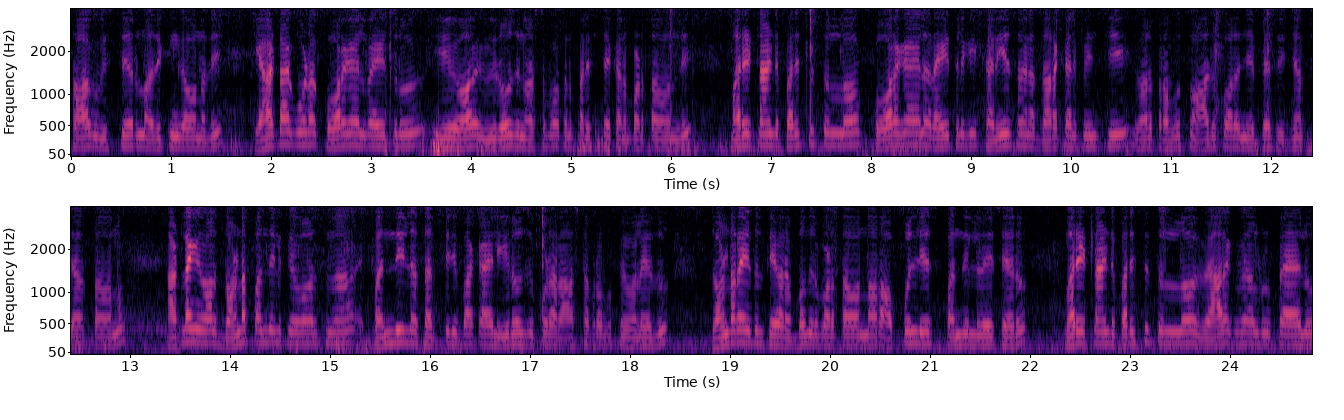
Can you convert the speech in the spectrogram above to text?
సాగు విస్తీర్ణం అధికంగా ఉన్నది. ఏటా కూడా కూరగాయల రైతులు ఈ ఈ రోజు నష్టపోతున్న పరిస్థితి కనపడతా ఉంది. మరి ఇట్లాంటి పరిస్థితుల్లో కూరగాయల రైతులకి కనీసమైన ధర కల్పించి ఇవాళ ప్రభుత్వం ఆదుకోవాలని చెప్పేసి విజ్ఞప్తి చేస్తా ఉన్నాం. అట్లాగే ఇవాళ దొండ పందిళ్ళకి ఇవ్వాల్సిన పందిళ్ళ సబ్సిడీ బకాయిలు ఈరోజు కూడా రాష్ట్ర ప్రభుత్వం ఇవ్వలేదు. దొండ రైతులు తీవ్ర ఇబ్బందులు పడతా ఉన్నారు. అప్పులు చేసి పందిళ్ళు వేశారు. మరి ఇట్లాంటి పరిస్థితుల్లో వేలకు వేల రూపాయలు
